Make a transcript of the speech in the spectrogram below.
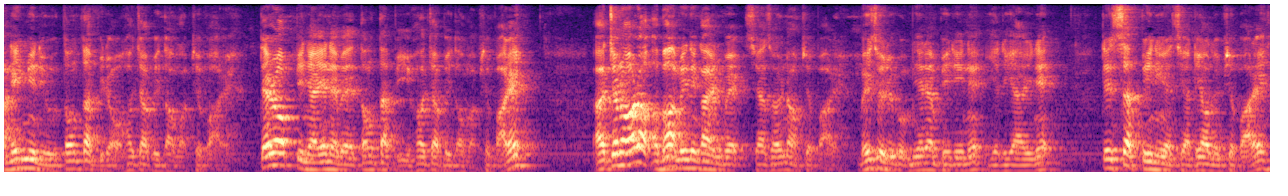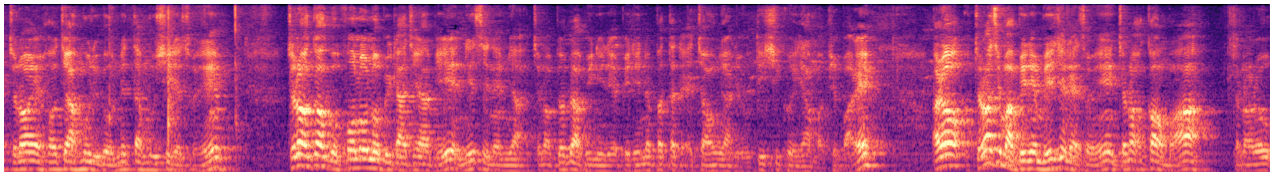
အနေမြင့်တွေကိုတုံးသက်ပြီးတော့ဟောကြားပေးတော့မှာဖြစ်ပါတယ်တဲရော့ပညာရေးနဲ့ပဲတုံးသက်ပြီးဟောကြားပေးတော့မှာဖြစ်ပါတယ်အဲကျွန်တော်ကတော့အဘမင်းနေကိုင်းပဲဆရာစောရင်းအောင်ဖြစ်ပါတယ်မိတ်ဆွေတွေကိုအမြဲတမ်းဗီဒီယိုနဲ့ရတရားတွေနဲ့တင်ဆက်ပေးနေတဲ့ဆရာတယောက်လည်းဖြစ်ပါတယ်ကျွန်တော်ရဲ့ဟောကြားမှုတွေကိုနှစ်သက်မှုရှိတယ်ဆိုရင် ကျွန်တော်အကောက်ကို follow လုပ်ပေးတာခြင်းအပြင်နေ့စဉ်နဲ့မျှကျွန်တော်ပြောပြပေးနေတဲ့ဗီဒီယိုနဲ့ပတ်သက်တဲ့အကြောင်းအရာတွေကိုသိရှိခွင့်ရမှာဖြစ်ပါတယ်။အဲ့တော့ကျွန်တော်ဆီမှာဗီဒီယိုမေးချင်တယ်ဆိုရင်ကျွန်တော်အကောက်မှာကျွန်တော်တို့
